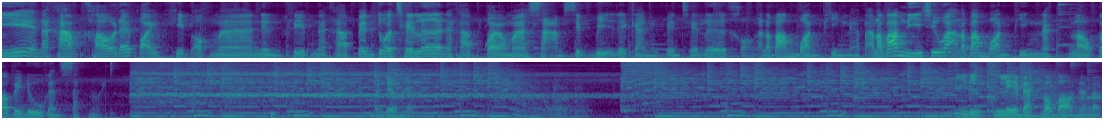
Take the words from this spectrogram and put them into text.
นี้นะครับเขาได้ปล่อยคลิปออกมา 1 คลิปนะครับ เป็นตัวเทรลเลอร์นะครับ ปล่อยออกมา 30 วิด้วยกันเป็นเทรลเลอร์ของอัลบั้มบอลพิงนะครับ อัลบั้มนี้ชื่อว่าอัลบั้มบอลพิงนะ เราก็ไปดูกันสักหน่อย เหมือนเดิมเลย มีเลย์แบ็กเบาๆนะแบบ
